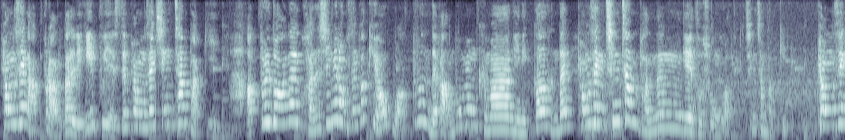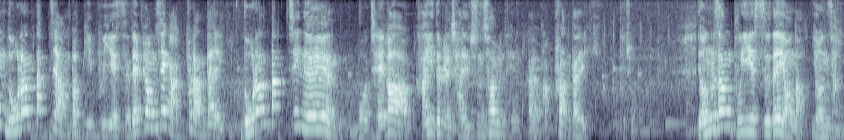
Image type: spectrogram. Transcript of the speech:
평생 악플 안 달리기 vs 평생 칭찬받기. 악플도 하나의 관심이라고 생각해요. 뭐 악플은 내가 안 보면 그만이니까. 근데 평생 칭찬받는 게 더 좋은 것 같아요. 칭찬받기. 평생 노란 딱지 안 받기 vs 대 평생 악플 안 달리기. 노란 딱지는 뭐 제가 가이드를 잘 준수하면 되니까요. 악플 안 달리기가 더 좋은 것 같아요. 연상 vs 대 연하 연상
